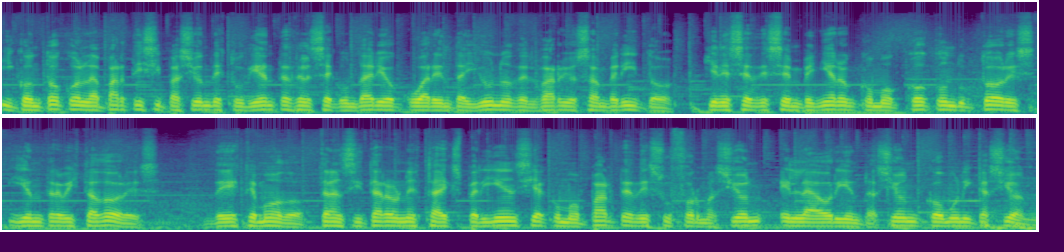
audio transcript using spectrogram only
y contó con la participación de estudiantes del secundario 41 del barrio San Benito, quienes se desempeñaron como co-conductores y entrevistadores. De este modo, transitaron esta experiencia como parte de su formación en la orientación comunicación.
